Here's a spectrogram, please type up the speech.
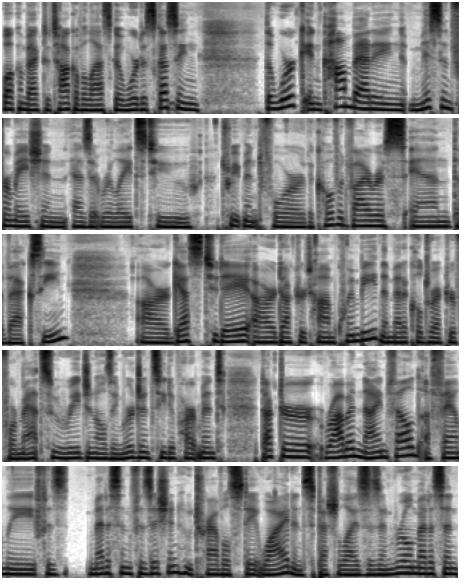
Welcome back to Talk of Alaska. We're discussing the work in combating misinformation as it relates to treatment for the COVID virus and the vaccine. Our guests today are Dr. Tom Quimby, the medical director for Mat-Su Regional's Emergency Department, Dr. Robin Ninefeldt, a family medicine physician who travels statewide and specializes in rural medicine,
